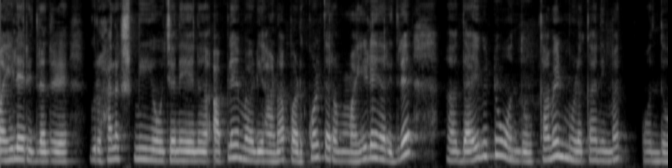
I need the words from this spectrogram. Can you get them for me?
ಮಹಿಳೆಯರಿದ್ರೆ, ಅಂದರೆ ಗೃಹಲಕ್ಷ್ಮಿ ಯೋಜನೆಯನ್ನು ಅಪ್ಲೈ ಮಾಡಿ ಹಣ ಪಡ್ಕೊಳ್ತಾ ಇರೋ ಮಹಿಳೆಯರಿದ್ದರೆ ದಯವಿಟ್ಟು ಒಂದು ಕಮೆಂಟ್ ಮೂಲಕ ನಿಮ್ಮ ಒಂದು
